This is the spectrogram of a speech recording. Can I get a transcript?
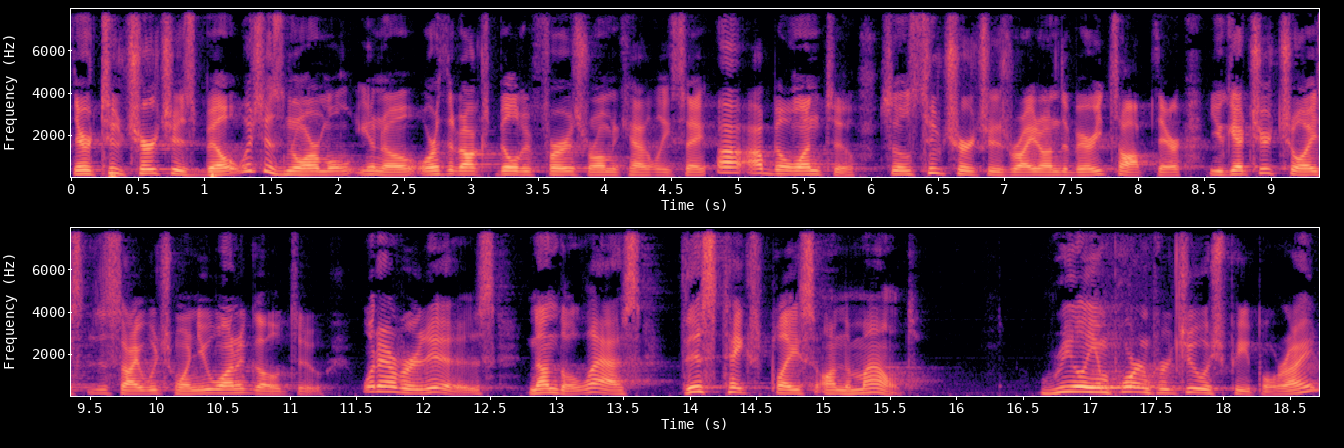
there are two churches built, which is normal. You know, Orthodox build it first. Roman Catholics say, oh, I'll build one too. So those two churches right on the very top there. You get your choice to decide which one you want to go to. Whatever it is, nonetheless, this takes place on the Mount. Really important for Jewish people, right?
